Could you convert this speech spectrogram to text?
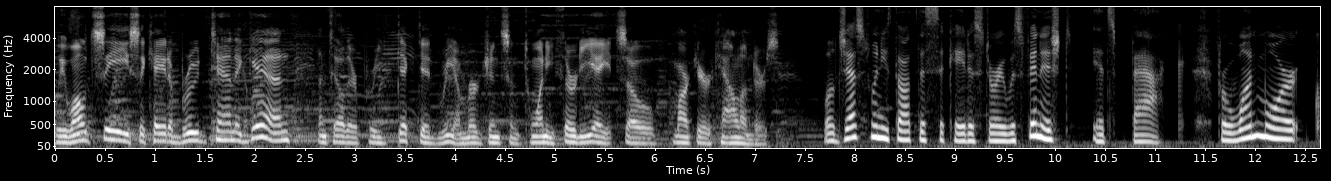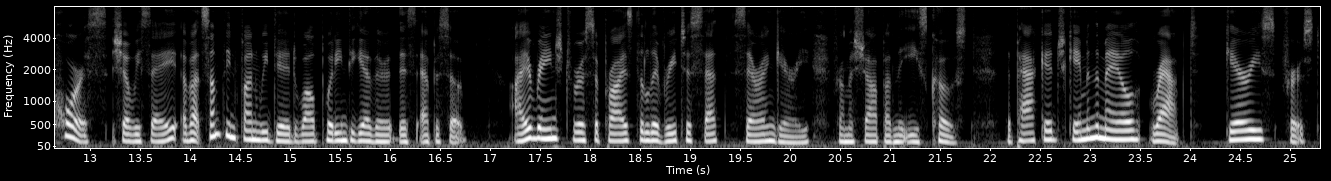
We won't see cicada brood 10 again until their predicted reemergence in 2038, so mark your calendars. Well, just when you thought this cicada story was finished, it's back for one more course, shall we say, about something fun we did while putting together this episode. I arranged for a surprise delivery to Seth, Sarah, and Gary from a shop on the East Coast. The package came in the mail wrapped. Gary's first.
